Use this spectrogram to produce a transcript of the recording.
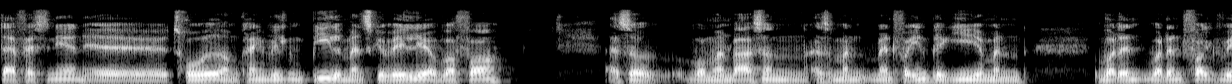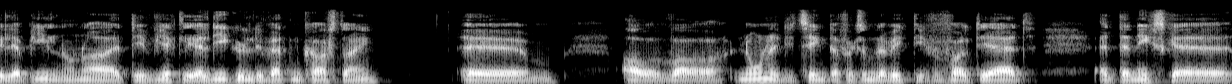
der er fascinerende øh, tråde omkring, hvilken bil man skal vælge, og hvorfor. Altså, hvor man bare sådan, altså man, man får indblik i, at man, hvordan, hvordan folk vælger bil nu, når det virkelig er ligegyldigt, hvad den koster, ikke? Øhm, og hvor nogle af de ting, der for eksempel er vigtige for folk, det er, at, at den, ikke skal,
